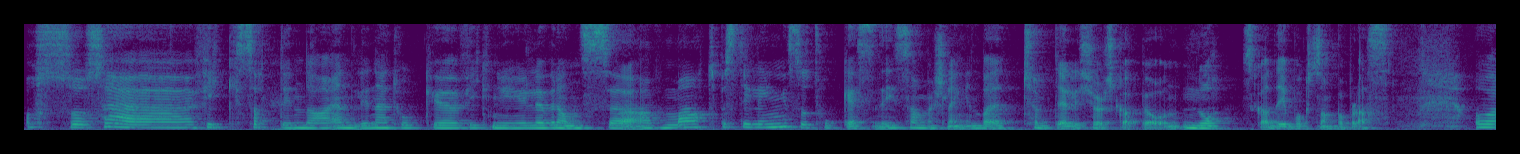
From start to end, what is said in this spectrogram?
Og så, så jeg fikk satt inn da endelig når jeg tok, fikk ny leveranse av matbestilling, så tok jeg i samme slengen bare tømte hele kjøleskapet, og nå skal de boksene på plass. Og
